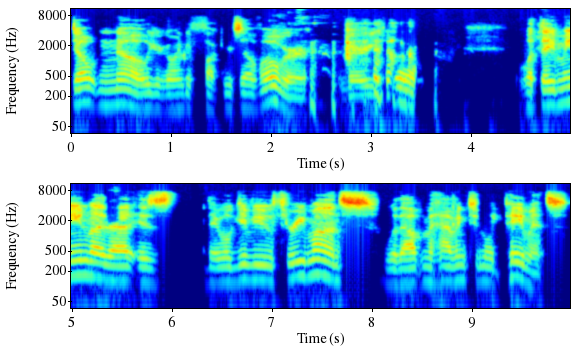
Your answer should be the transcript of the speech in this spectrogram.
don't know, you're going to fuck yourself over very soon. What they mean by that is they will give you three months without having to make payments.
